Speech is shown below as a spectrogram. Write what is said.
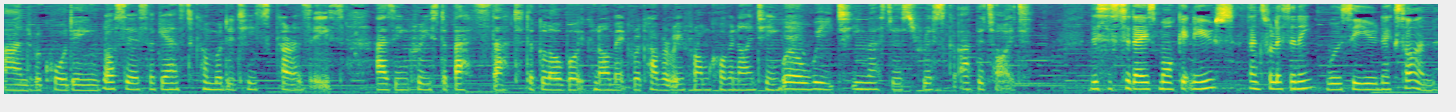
and recording losses against commodities currencies, as increased bets that the global economic recovery from COVID 19 will whet investors' risk appetite. This is today's market news. Thanks for listening. We'll see you next time.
